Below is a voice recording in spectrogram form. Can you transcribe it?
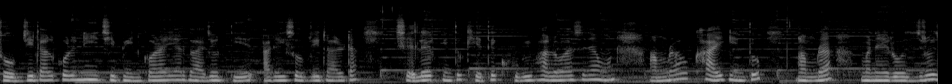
সবজি ডাল করে নিয়েছি, বিন কড়াই আর গাজর দিয়ে। আর এই সবজি ডালটা ছেলের কিন্তু খেতে খুবই ভালোবাসে যেমন আমরাও খাই, কিন্তু আমরা মানে রোজ রোজ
